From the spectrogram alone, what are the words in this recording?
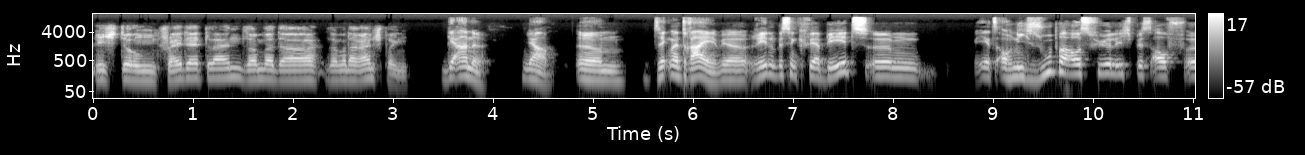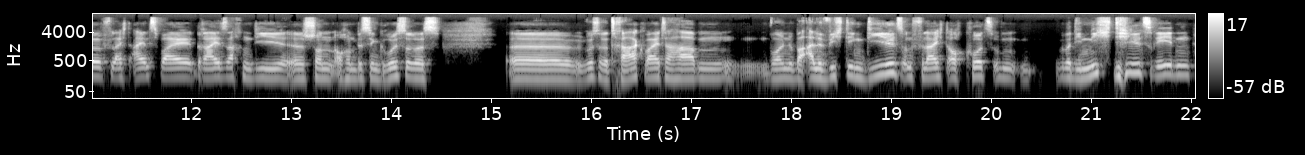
Richtung Trade Deadline. Sollen wir da, sollen wir da reinspringen? Gerne, ja. Ähm, Segment 3, wir reden ein bisschen querbeet, ähm, jetzt auch nicht super ausführlich, bis auf äh, vielleicht ein, zwei, drei Sachen, die äh, schon auch ein bisschen größeres, äh, größere Tragweite haben, wollen über alle wichtigen Deals und vielleicht auch kurz um, über die Nicht-Deals reden.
